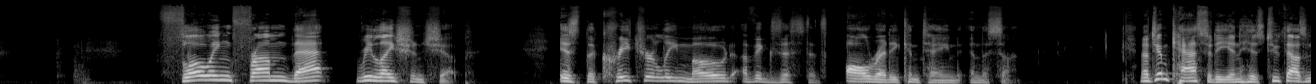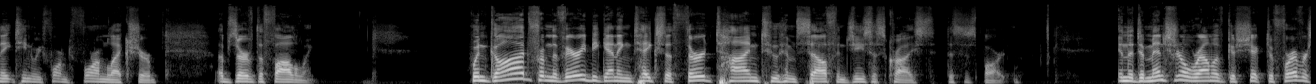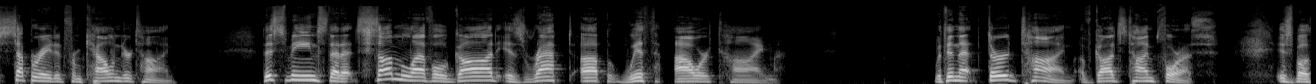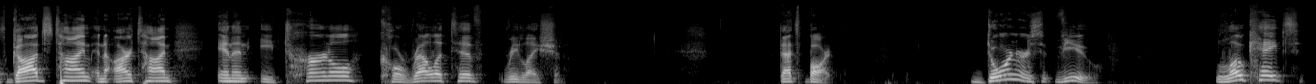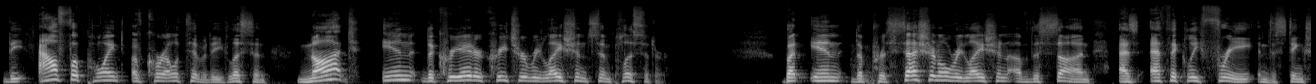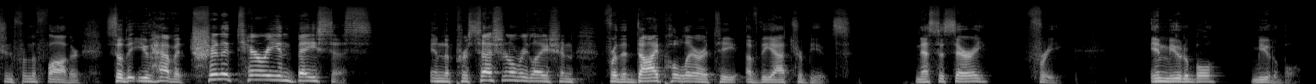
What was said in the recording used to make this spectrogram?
Flowing from that relationship is the creaturely mode of existence already contained in the Son. Now, Jim Cassidy, in his 2018 Reformed Forum lecture, observed the following When God, from the very beginning, takes a third time to himself in Jesus Christ, this is Barth, in the dimensional realm of Geschichte, forever separated from calendar time, this means that at some level, God is wrapped up with our time. Within that third time of God's time for us, is both God's time and our time in an eternal correlative relation. That's Barth. Dorner's view locates the alpha point of correlativity, listen, not in the creator creature relation simpliciter, but in the processional relation of the Son as ethically free in distinction from the Father, so that you have a Trinitarian basis in the processional relation for the dipolarity of the attributes. Necessary, free, immutable, mutable,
